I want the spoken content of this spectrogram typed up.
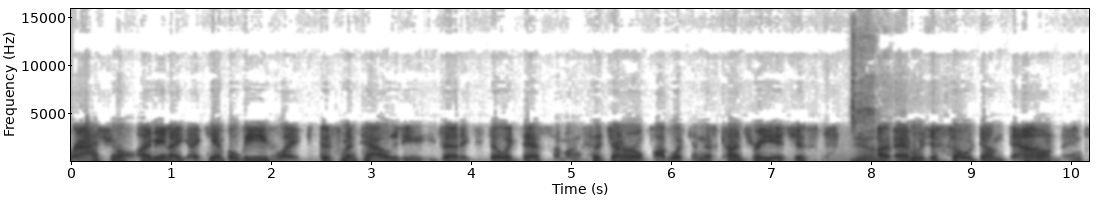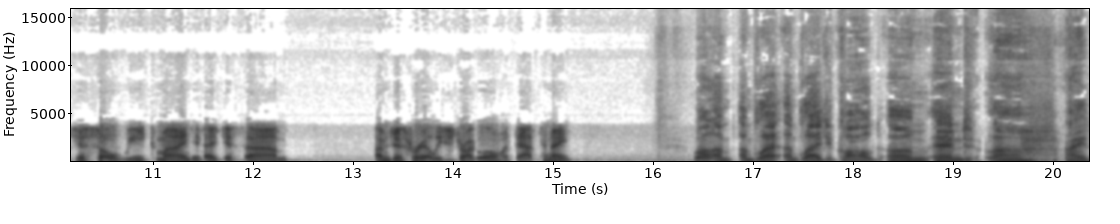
Rational. I mean, I, I can't believe like this mentality that it still exists amongst the general public in this country. It's just, Yeah. I, and we're just so dumbed down and just so weak-minded. I just, um, I'm just really struggling with that tonight. Well, I'm I'm glad I'm glad you called. Um, and uh, I,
